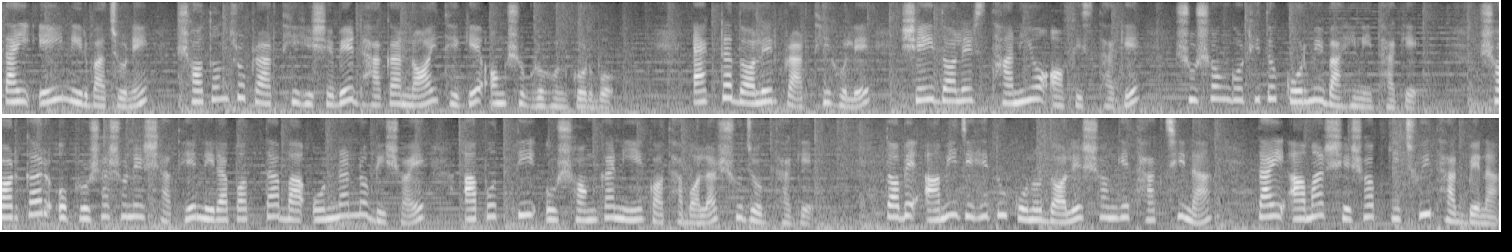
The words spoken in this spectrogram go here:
তাই এই নির্বাচনে স্বতন্ত্র প্রার্থী হিসেবে ঢাকা নয় থেকে অংশগ্রহণ করব। একটা দলের প্রার্থী হলে সেই দলের স্থানীয় অফিস থাকে, সুসংগঠিত কর্মী বাহিনী থাকে। সরকার ও প্রশাসনের সাথে নিরাপত্তা বা অন্যান্য বিষয়ে আপত্তি ও শঙ্কা নিয়ে কথা বলার সুযোগ থাকে। তবে আমি যেহেতু কোনো দলের সঙ্গে থাকছি না, তাই আমার সেসব কিছুই থাকবে না।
